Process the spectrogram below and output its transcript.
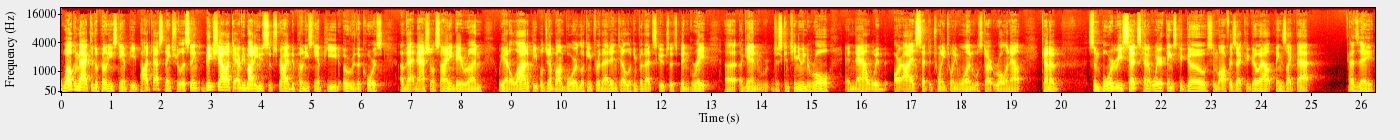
Welcome back to the Pony Stampede podcast. Thanks for listening. Big shout out to everybody who subscribed to Pony Stampede over the course of that National Signing Day run. We had a lot of people jump on board looking for that intel, looking for that scoop. So it's been great. Uh, again, we're just continuing to roll. And now, with our eyes set to 2021, we'll start rolling out kind of some board resets, kind of where things could go, some offers that could go out, things like that as they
